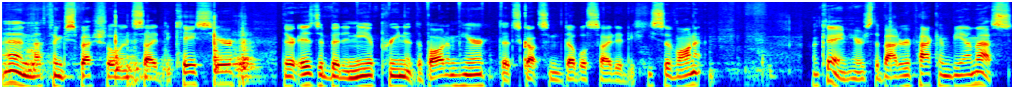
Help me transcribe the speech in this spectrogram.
And nothing special inside the case here. There is a bit of neoprene at the bottom here that's got some double-sided adhesive on it. Okay, and here's the battery pack and BMS.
